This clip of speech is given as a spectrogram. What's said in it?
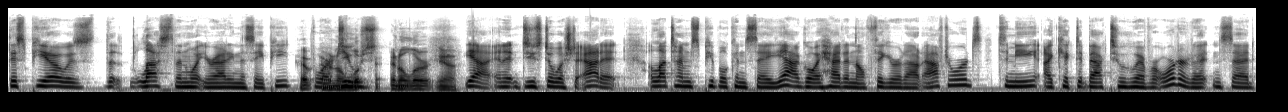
this PO is the, less than what you're adding this AP Have- for. an, Do you- alert, an alert, yeah. yeah, and it, do you still wish to add it? A lot of times people can say, yeah, go ahead and they'll figure it out afterwards. To me, I kicked it back to whoever ordered it and said,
